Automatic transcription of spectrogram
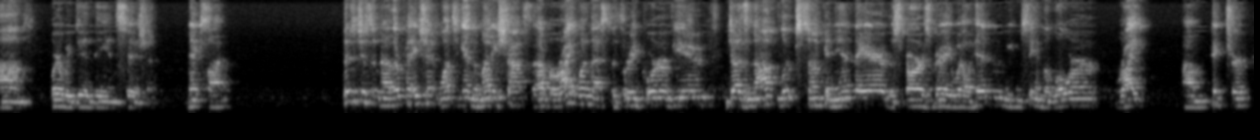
um, where we did the incision. Next slide. This is just another patient. Once again, the money shot's the upper right one. That's the three-quarter view. Does not look sunken in there. The scar is very well hidden. You can see in the lower right um, picture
